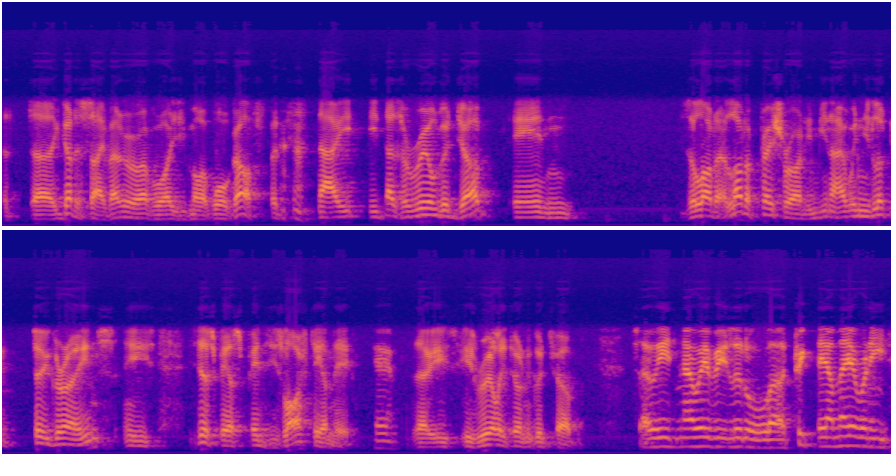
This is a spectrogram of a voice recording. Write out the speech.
But uh, you got to say that, or otherwise you might walk off. But no, he, he does a real good job, and there's a lot of a lot of pressure on him. You know, when you look at two greens, he's just about spends his life down there. yeah, So he's he's really doing a good job. so he'd know every little uh, trick down there when he's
